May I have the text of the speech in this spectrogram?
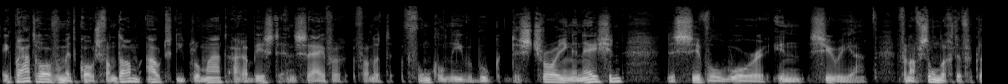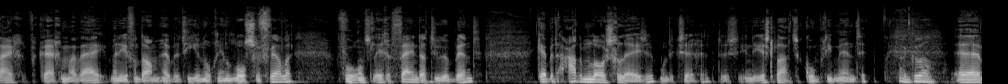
Ik praat erover met Koos van Dam, oud-diplomaat, Arabist en schrijver van het fonkelnieuwe boek Destroying a Nation, The Civil War in Syria. Vanaf zondag te verkrijgen, maar wij, meneer van Dam, hebben het hier nog in losse vellen voor ons liggen. Fijn dat u er bent. Ik heb het ademloos gelezen, moet ik zeggen. Dus in de eerste plaats complimenten. Dank u wel. Uh,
